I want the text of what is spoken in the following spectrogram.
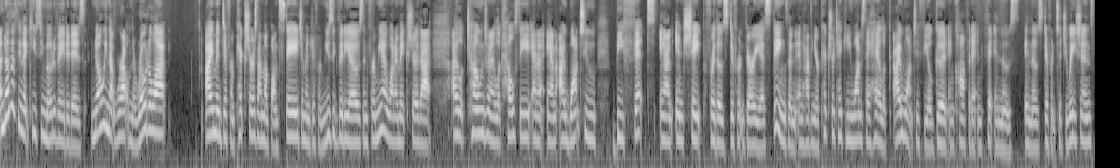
Another thing that keeps me motivated is knowing that we're out on the road a lot I'm in different pictures, I'm up on stage, I'm in different music videos, and for me I want to make sure that I look toned and I look healthy and and I want to be fit and in shape for those different various things. And and having your picture taken you want to say, "Hey, look, I want to feel good and confident and fit in those in those different situations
